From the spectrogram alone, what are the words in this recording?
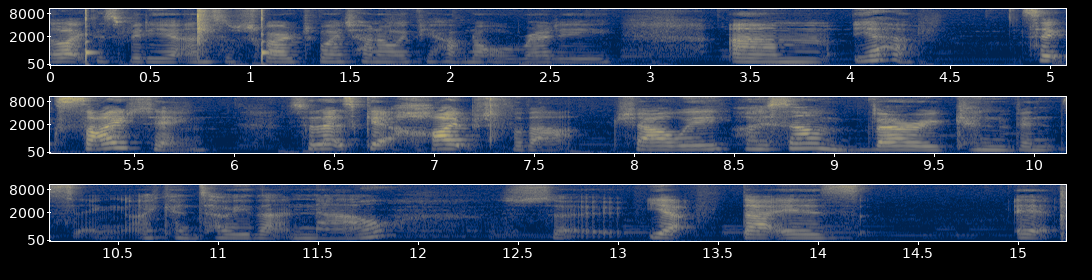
like this video and subscribe to my channel if you have not already. Um, yeah, it's exciting. So let's get hyped for that, shall we? I sound very convincing, I can tell you that now. So yeah, that is it.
